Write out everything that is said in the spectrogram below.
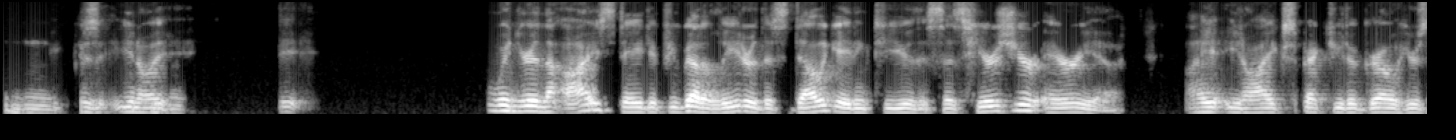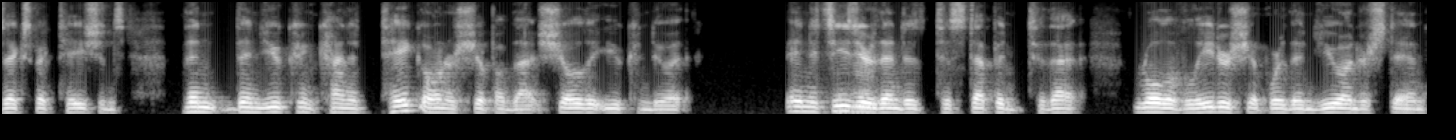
because mm-hmm. you know mm-hmm when you're in the I state, if you've got a leader that's delegating to you that says, "Here's your area," I you know I expect you to grow. Here's expectations. Then then you can kind of take ownership of that, show that you can do it, and it's easier mm-hmm. then to to step into that role of leadership where then you understand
